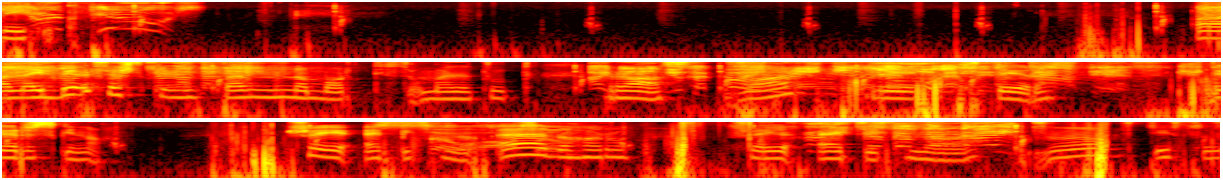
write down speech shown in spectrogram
Міфік. А найбільше скінів, певно, на Мортіс. У мене тут раз, два, три, чотири. Чотири скіна. Ще є епік на Едгару, ще є епік на Мортісу,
